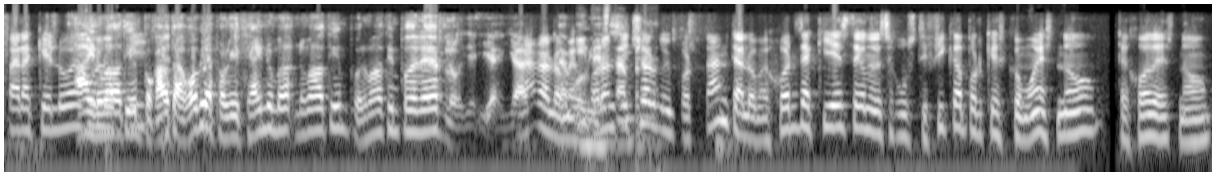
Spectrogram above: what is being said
para que luego. Ay, no me ha dado tiempo, claro, te agobias porque dices, ay, no me, ha- no me ha dado tiempo, no me ha dado tiempo de leerlo. Ya, ya, ya, Claro, a lo mejor han dicho algo importante. A lo mejor de aquí es de donde se justifica porque es como es. No, te jodes, no.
